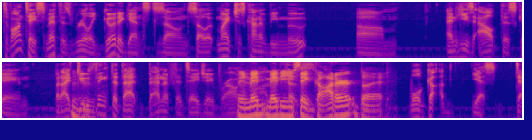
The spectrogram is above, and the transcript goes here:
DeVonta Smith is really good against zone, so it might just kind of be moot. Um, and he's out this game, but I do Mhm. think that that benefits AJ Brown. I mean, maybe maybe you say Goddard, but Well, go- yes, d-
